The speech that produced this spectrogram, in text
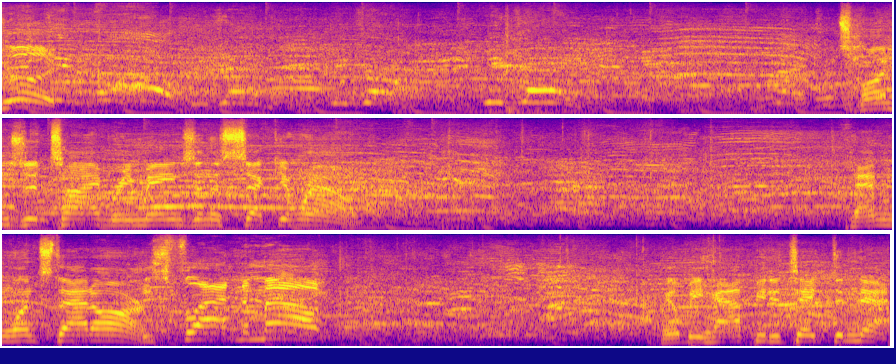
good. Tons of time remains in the second round. Penn wants that arm. He's flattening him out. He'll be happy to take the net.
